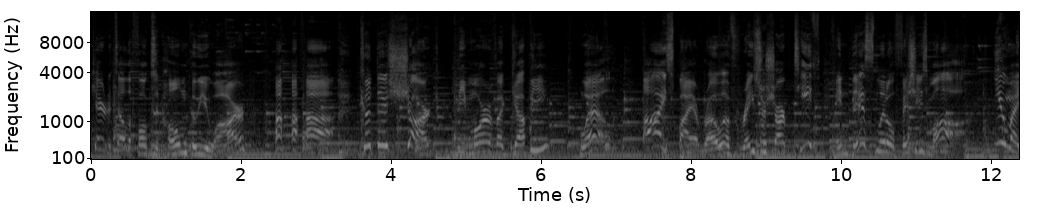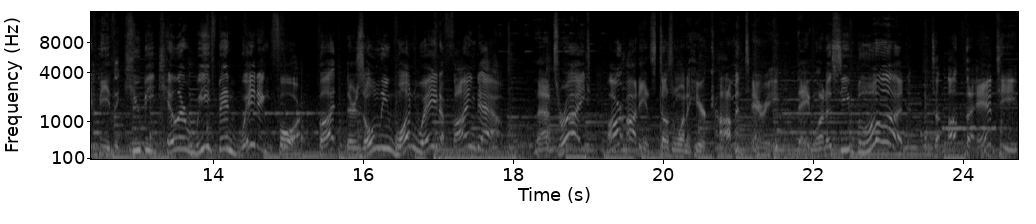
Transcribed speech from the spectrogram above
Care to tell the folks at home who you are? Ha ha ha! Could this shark be more of a guppy? Well, I spy a row of razor sharp teeth in this little fishy's maw. You might be the QB killer we've been waiting for, but there's only one way to find out. That's right, our audience doesn't want to hear commentary, they want to see blood. To up the ante,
